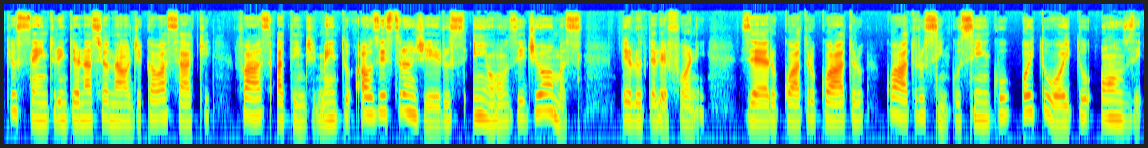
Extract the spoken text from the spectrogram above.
que o Centro Internacional de Kawasaki faz atendimento aos estrangeiros em 11 idiomas pelo telefone 044 455 8811.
